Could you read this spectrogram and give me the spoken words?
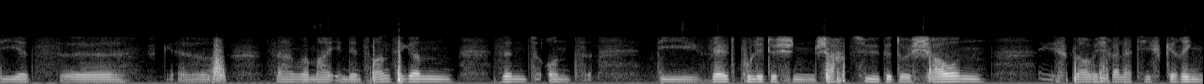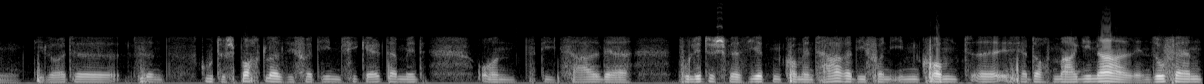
die jetzt, äh, äh, sagen wir mal, in den 20ern sind und die weltpolitischen Schachzüge durchschauen, ist, glaube ich, relativ gering. Die Leute sind gute Sportler, sie verdienen viel Geld damit und die Zahl der politisch versierten Kommentare, die von ihnen kommt, äh, ist ja doch marginal. Insofern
